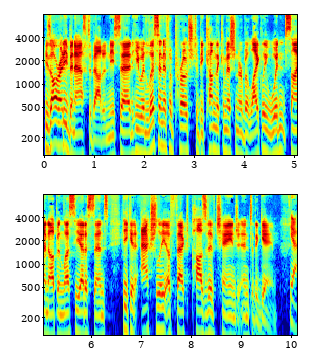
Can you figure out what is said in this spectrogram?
He's already been asked about it, and he said he would listen if approached to become the commissioner, but likely wouldn't sign up unless he had a sense he could actually affect positive change into the game. Yeah.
